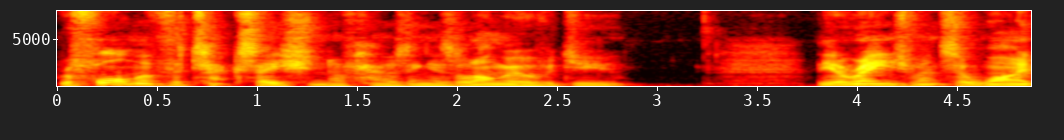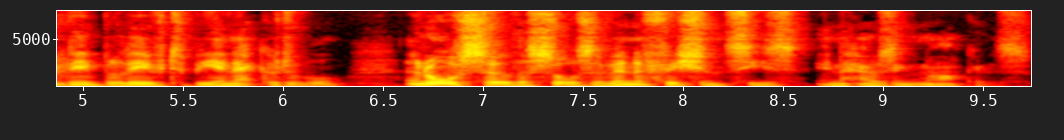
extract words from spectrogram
Reform of the taxation of housing is long overdue. The arrangements are widely believed to be inequitable and also the source of inefficiencies in housing markets.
